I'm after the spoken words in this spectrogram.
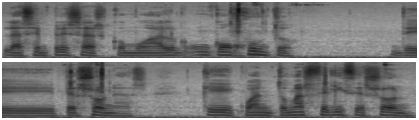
las empresas como algo, un conjunto de personas que cuanto más felices son,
